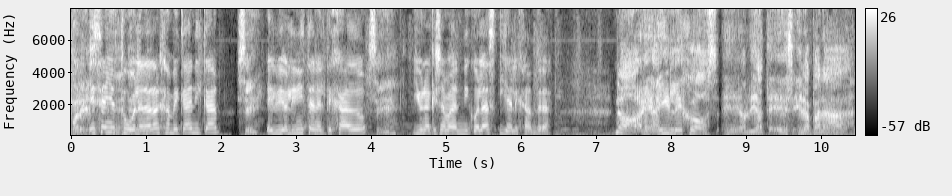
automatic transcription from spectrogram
Por eso. Ese año estuvo La Naranja Mecánica, Sí. El Violinista en el Tejado Sí. y una que se llama Nicolás y Alejandra. No, eh, ahí lejos, eh, olvídate, es- era para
